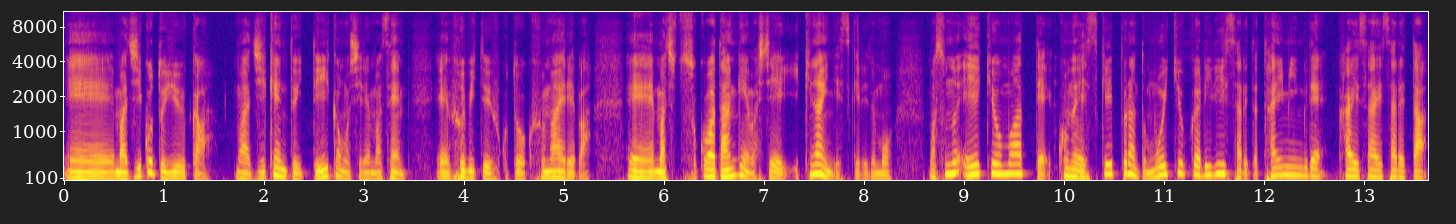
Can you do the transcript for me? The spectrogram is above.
えー、まあ、事故というか、まあ、事件と言っていいかもしれません、えー、不備ということを踏まえれば、えー、まあ、ちょっとそこは断言はしていけないんですけれども、まあ、その影響もあって、このエスケーププランともう1曲がリリースされたタイミングで開催された、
